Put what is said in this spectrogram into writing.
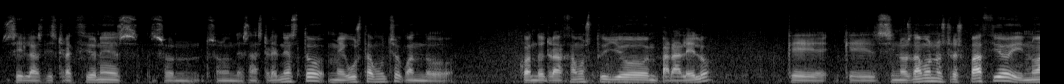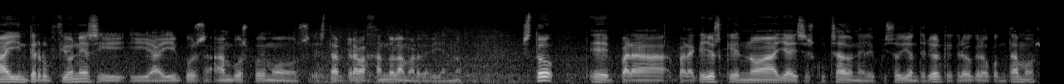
Sí, las distracciones son, son un desastre. En esto me gusta mucho cuando, cuando trabajamos tú y yo en paralelo, que, que si nos damos nuestro espacio y no hay interrupciones y, y ahí pues ambos podemos estar trabajando la mar de bien, ¿no? Esto, eh, para, para aquellos que no hayáis escuchado en el episodio anterior, que creo que lo contamos,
